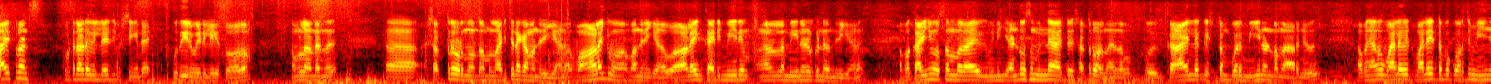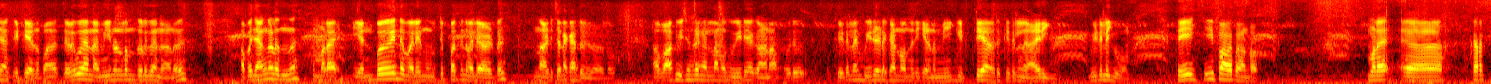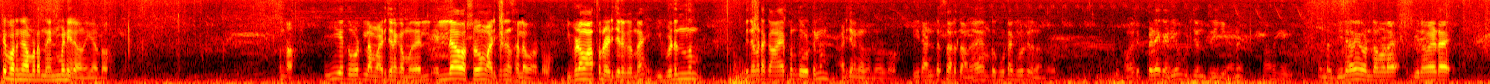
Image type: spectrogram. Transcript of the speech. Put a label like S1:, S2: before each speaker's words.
S1: Hi friends Kuttanad village ഫിഷിങ്ങിന്റെ പുതിയൊരു വീട്ടിലേക്ക് സ്വാഗതം. നമ്മൾ കണ്ടെന്ന് ഷട്ടർ തുറന്നുകൊണ്ട് നമ്മൾ അടിച്ചിറക്കാൻ വന്നിരിക്കുകയാണ്. വാളയ്ക്ക് വന്നിരിക്കുകയാണ്. വാളയും കരിമീനും അങ്ങനെയുള്ള മീനുകൾ കൊണ്ട് വന്നിരിക്കുകയാണ്. അപ്പോൾ കഴിഞ്ഞ ദിവസം രണ്ട് ദിവസം മുന്നേ ആയിട്ട് ഷട്ടർ വന്നായിരുന്നു അപ്പോൾ കായലിലൊക്കെ ഇഷ്ടംപോലെ മീനുണ്ടെന്ന് അറിഞ്ഞത്. അപ്പോൾ ഞങ്ങൾ വല വലയിട്ടപ്പോൾ കുറച്ച് മീൻ ഞാൻ കിട്ടിയായിരുന്നു. അപ്പോൾ തെളിവ് തന്നെ മീനുണ്ടെന്ന് തെളിവ് തന്നെയാണ്. അപ്പോൾ ഞങ്ങൾ ഇന്ന് നമ്മുടെ എൺപതിന്റെ വില നൂറ്റിപ്പത്തിന് വിലയായിട്ട് ഒന്ന് അടിച്ചിറക്കാൻ തരുക കേട്ടോ. അപ്പോൾ ബാക്കി വിശേഷങ്ങളെല്ലാം നമുക്ക് വീഡിയോ കാണാം. ഒരു കിടലൻ വീഡിയോ എടുക്കാൻ വന്നിരിക്കുകയാണ്. മീൻ കിട്ടിയ ഒരു കിടലിനായിരിക്കും. വീട്ടിലേക്ക് പോകാം. ഈ ഭാഗത്ത് കണ്ടോ? നമ്മുടെ കറക്റ്റ് പറഞ്ഞാൽ നമ്മുടെ നെന്മണിയിലാണ് കേട്ടോ. ഉണ്ടോ ഈ തോട്ടിലാണ് അടിച്ചിറക്കാൻ പോകുന്നത് എല്ലാ വർഷവും അടിച്ചിറക്കുന്ന സ്ഥലമാണ് കേട്ടോ. ഇവിടെ മാത്രം അടിച്ചിറക്കുന്നത്. നിന്നും പിന്നെ നമ്മുടെ കായപ്പുറം തോട്ടിലും അടിച്ചിറക്കുന്നുണ്ട് കേട്ടോ. ഈ രണ്ട് സ്ഥലത്താണ്. അതായത് നമ്മുടെ കൂട്ടാൻ കൂട്ടിരുന്നുണ്ടോ അവരിപ്പോഴേ കരിയും പിടിച്ചോണ്ടിരിക്കുകയാണ്. ഉണ്ട് ജിനോയ ഉണ്ട് നമ്മുടെ ജിനോയുടെ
